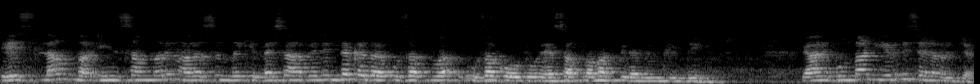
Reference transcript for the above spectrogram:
İslam'la insanların arasındaki mesafenin ne kadar uzakla, uzak olduğunu hesaplamak bile mümkün değildir. Yani bundan 20 sene önce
